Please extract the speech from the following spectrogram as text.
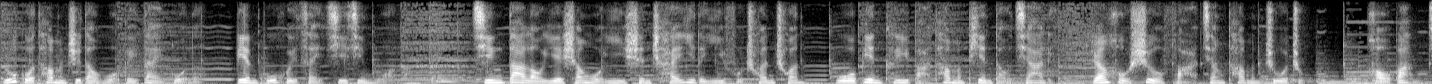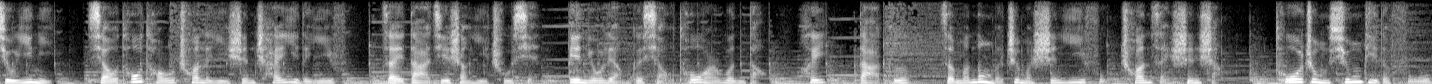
如果他们知道我被带过了，便不会再接近我了。请大老爷赏我一身差役的衣服穿穿。”我便可以把他们骗到家里，然后设法将他们捉住。好吧，就依你。小偷头穿了一身差役的衣服，在大街上一出现，便有两个小偷儿问道：“嘿，大哥，怎么弄了这么身衣服穿在身上？托众兄弟的福，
